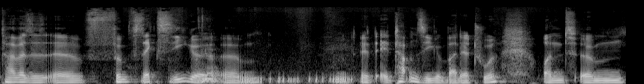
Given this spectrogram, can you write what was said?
teilweise äh, fünf, sechs Siege, ja. ähm, Etappensiege bei der Tour und ähm,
